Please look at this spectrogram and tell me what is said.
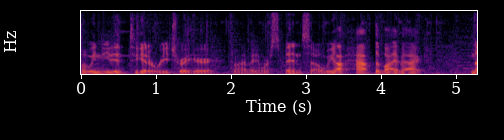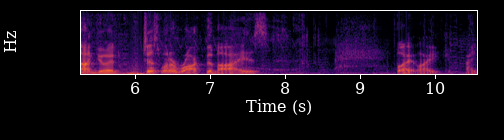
But we needed to get a retrigger. Don't have any more spin, so we got half the buyback. Not good. Just want to rock the buys. But, like, I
